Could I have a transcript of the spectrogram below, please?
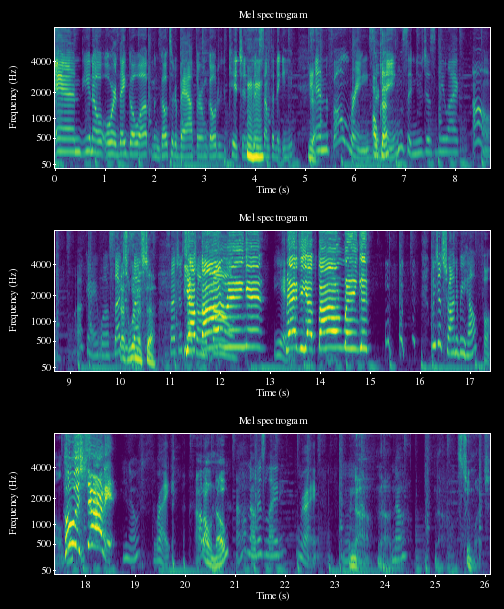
and you know, or they go up and go to the bathroom, go to the kitchen, pick something to eat, Mm-hmm. Yeah. and the phone rings or Okay. dings, and you just be like, oh, okay, well, such That's and women such, stuff. such and Your such on the phone. ringing. Yeah. Reggie, your phone ringing. We just trying to be helpful. Who That's is Charlotte? You know, right? I don't know. I don't know this lady. Right? No, no, no, No. It's too much.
